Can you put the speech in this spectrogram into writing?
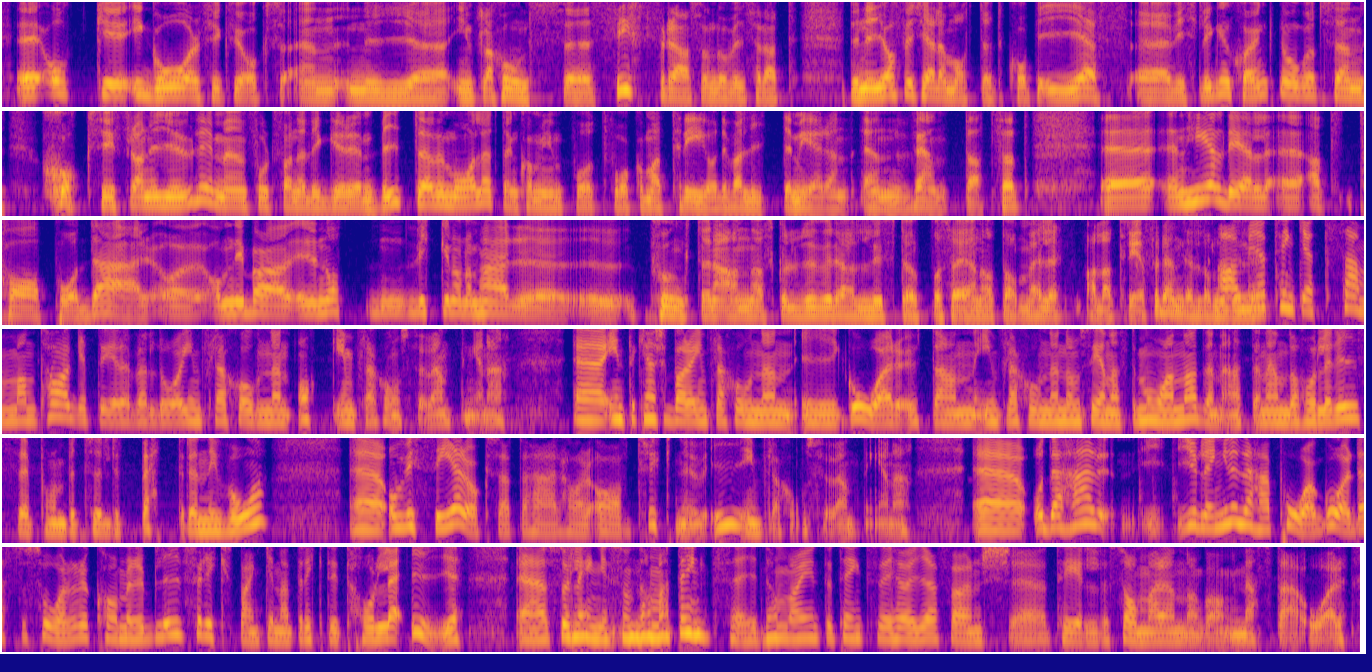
Eh, och eh, igår fick vi också en ny inflationssiffra som då visar att det nya officiella måttet KPIF visserligen sjönk något sen chocksiffran i juli men fortfarande ligger en bit över målet. Den kom in på 2,3 och det var lite mer än, än väntat. Så att, eh, en hel del att ta på där. Om ni bara, är det något, vilken av de här punkterna punkterna, Anna, skulle du vilja lyfta upp och säga något om? Eller alla tre för den delen. ja, men jag tänker att sammantaget är det väl då inflationen och inflationsförväntningarna. Eh, inte kanske bara inflationen igår utan inflationen de senaste månaderna. Att den ändå håller i sig på en betydligt bättre nivå. Eh, och vi ser också att det här har avtryck nu i inflationsförväntningarna. Eh, och det här, ju längre det här pågår desto svårare kommer det bli för Riksbanken att riktigt hålla i eh, så länge som de har tänkt sig. De har ju inte tänkt sig höja förrän eh, till sommaren någon gång nästa år.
